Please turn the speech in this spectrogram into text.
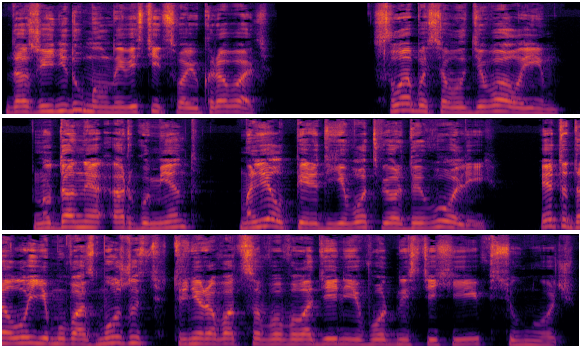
даже и не думал навестить свою кровать. Слабость овладевала им, но данный аргумент молел перед его твердой волей. Это дало ему возможность тренироваться во владении водной стихией всю ночь.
